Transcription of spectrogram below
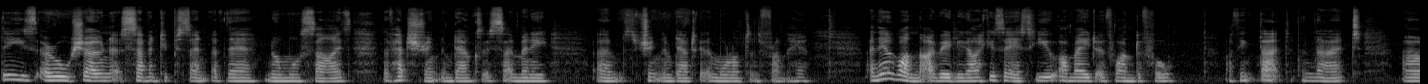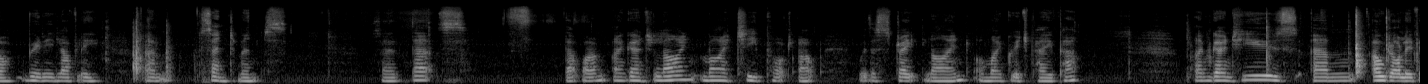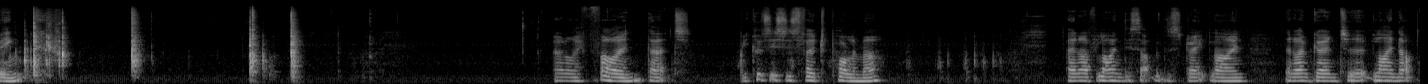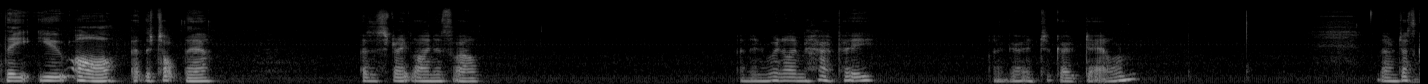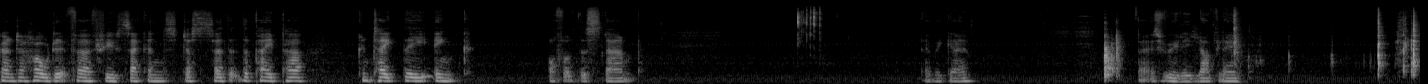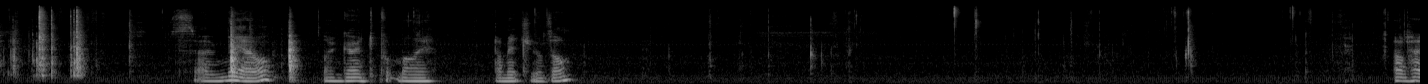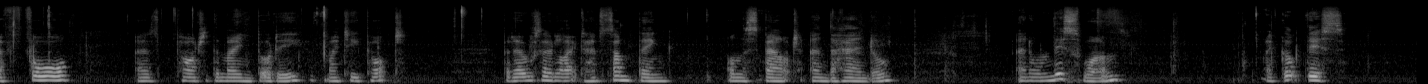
These are all shown at 70% of their normal size. They've had to shrink them down because there's so many, um, shrink them down to get them all onto the front here. And the other one that I really like is this, You Are Made of Wonderful. I think that and that are really lovely um, sentiments. So that's that one. I'm going to line my teapot up with a straight line on my grid paper. I'm going to use um, Old Olive ink. And I find that because this is photopolymer, and I've lined this up with a straight line then I'm going to line up the UR at the top there as a straight line as well. And then when I'm happy I'm going to go down. Now I'm just going to hold it for a few seconds just so that the paper can take the ink off of the stamp. There we go that is really lovely. So now I'm going to put my dimensionals on. I'll have four as part of the main body of my teapot but I also like to have something on the spout and the handle and on this one I've got this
